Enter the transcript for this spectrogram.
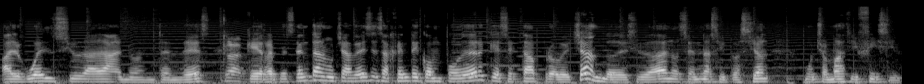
al buen ciudadano, ¿entendés? Claro. Que representan muchas veces a gente con poder que se está aprovechando de ciudadanos en una situación mucho más difícil.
